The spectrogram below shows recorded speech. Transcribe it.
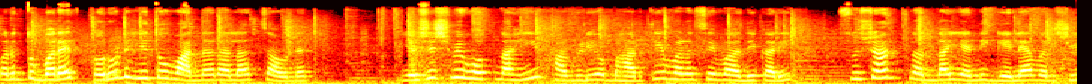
परंतु बरेच करूनही तो वानराला चावण्यात यशस्वी होत नाही हा व्हिडिओ भारतीय वनसेवा अधिकारी सुशांत नंदा यांनी गेल्या वर्षी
